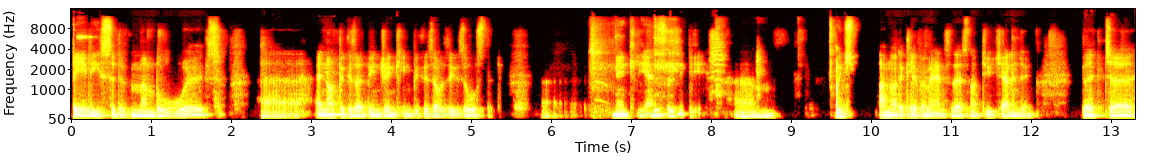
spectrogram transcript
barely sort of mumble words, uh, and not because I'd been drinking, because I was exhausted uh, mentally and physically. Um, which I'm not a clever man, so that's not too challenging. But uh,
